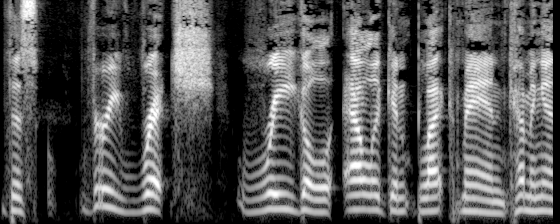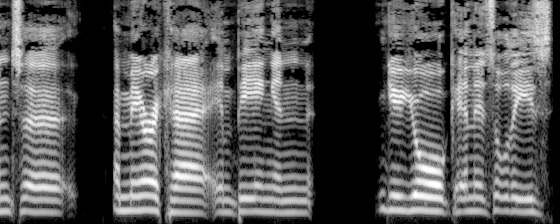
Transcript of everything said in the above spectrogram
this very rich, regal, elegant black man coming into America and being in New York, and there's all these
